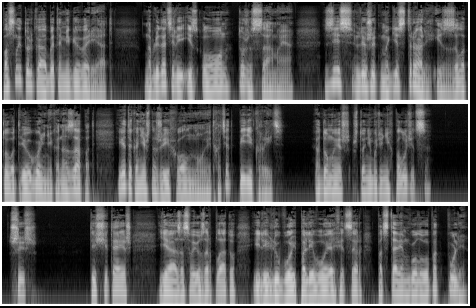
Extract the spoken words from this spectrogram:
Послы только об этом и говорят. Наблюдатели из ООН то же самое. Здесь лежит магистраль из золотого треугольника на запад, и это, конечно же, их волнует, хотят перекрыть. А думаешь, что-нибудь у них получится? Шиш. Ты считаешь, я за свою зарплату или любой полевой офицер подставим голову под пули?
